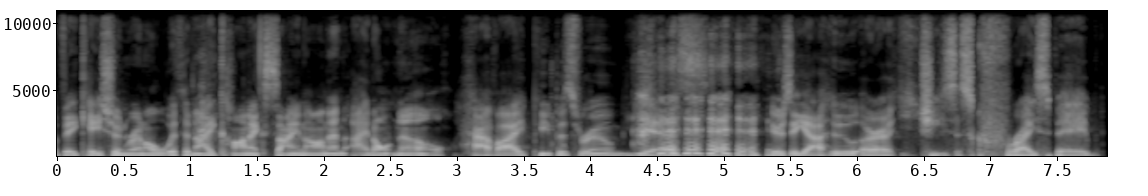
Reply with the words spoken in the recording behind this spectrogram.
a vacation rental with an iconic sign on it? I don't know. Have i peepus room? Yes. Here's a yahoo or a, jesus christ babe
